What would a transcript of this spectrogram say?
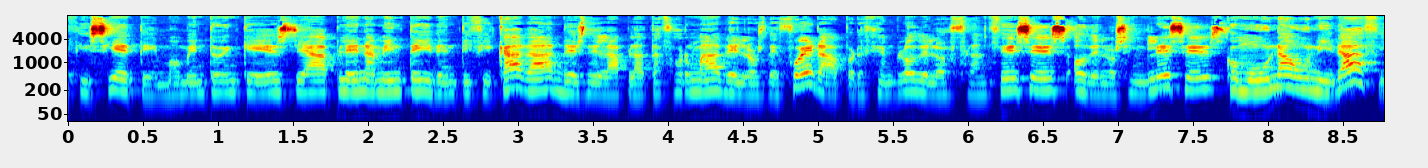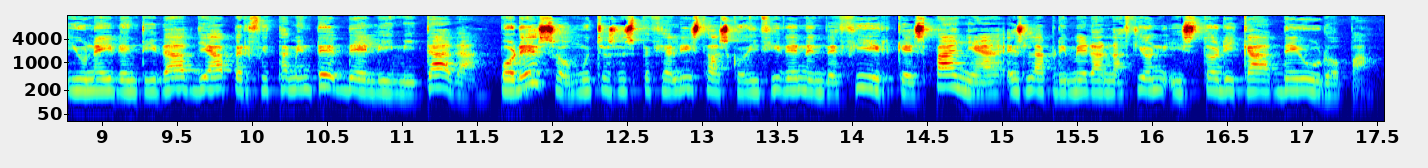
XVII, momento en que es ya plenamente identificada desde la plataforma de los de fuera, por ejemplo de los franceses o de los ingleses, como una unidad y una identidad ya perfectamente delimitada. Por eso muchos especialistas coinciden en decir que España es la primera nación histórica de Europa.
